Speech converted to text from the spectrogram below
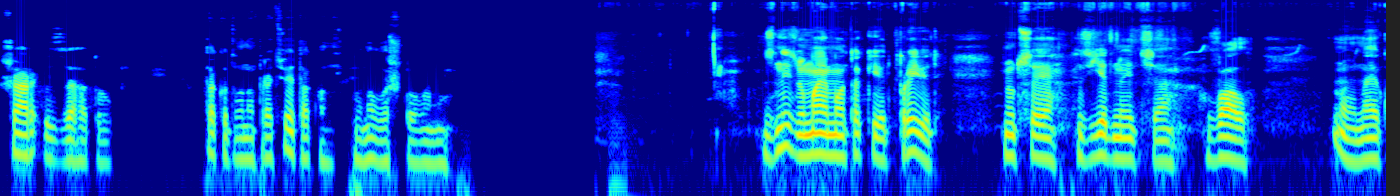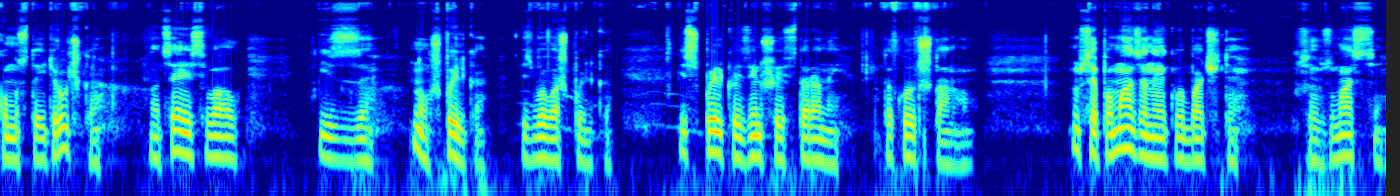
шар із заготовки. Так от воно працює, так воно влаштоване. Знизу маємо такий от привід. Ну, це з'єднується вал, ну, на якому стоїть ручка. А це є вал із ну, шпилька, різьбова шпилька. І шпилькою з іншої сторони. Такою от штангою. Ну, все помазане, як ви бачите. Все в змазці.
